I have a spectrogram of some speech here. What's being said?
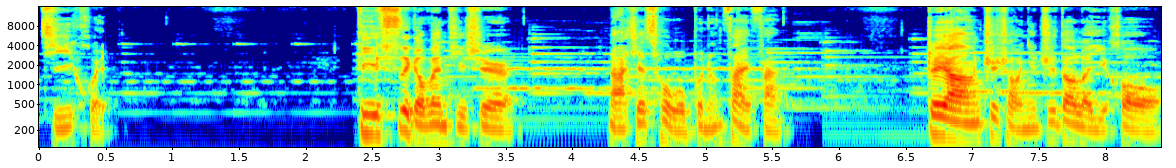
机会。第四个问题是，哪些错误不能再犯？这样至少你知道了以后，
